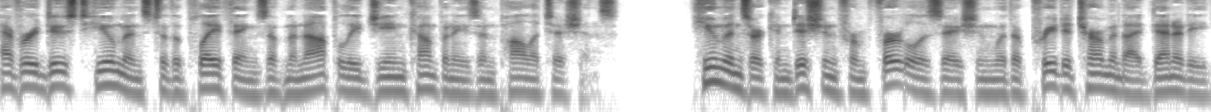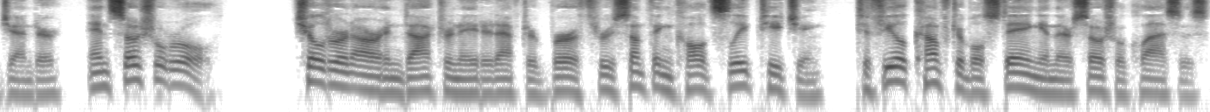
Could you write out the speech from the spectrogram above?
have reduced humans to the playthings of monopoly gene companies and politicians. Humans are conditioned from fertilization with a predetermined identity, gender, and social role. Children are indoctrinated after birth through something called sleep teaching, to feel comfortable staying in their social classes,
